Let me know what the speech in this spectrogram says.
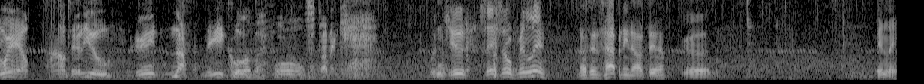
Well, I'll tell you, there ain't nothing the equal of a full stomach. Wouldn't you say so, Finley? Nothing's happening out there. Good. Finley,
